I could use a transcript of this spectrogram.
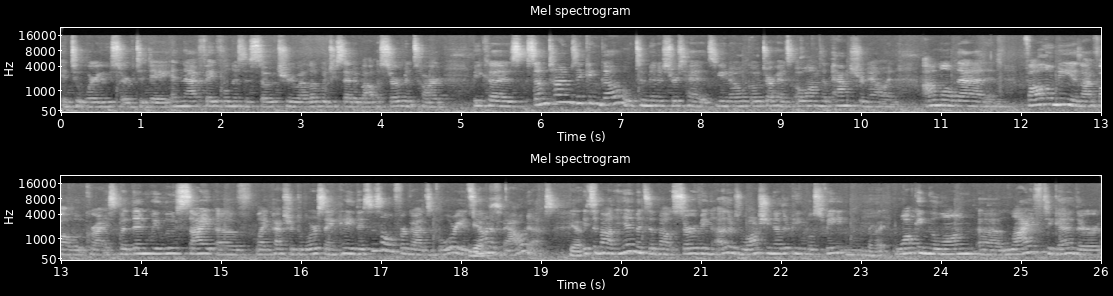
into where you serve today. And that faithfulness is so true. I love what you said about a servant's heart because sometimes it can go to ministers' heads, you know, go to our heads, oh, I'm the pastor now and I'm all that and follow me as I follow Christ. But then we lose sight of, like Pastor Dolores saying, hey, this is all for God's glory. It's yes. not about us. Yes. It's about Him. It's about serving others, washing other people's feet, and right. walking the long uh, life together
